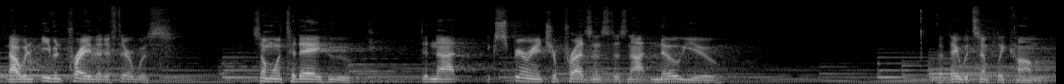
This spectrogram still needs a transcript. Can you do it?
And I would even pray that if there was someone today who did not experience your presence, does not know you, that they would simply come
